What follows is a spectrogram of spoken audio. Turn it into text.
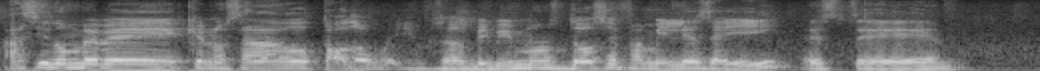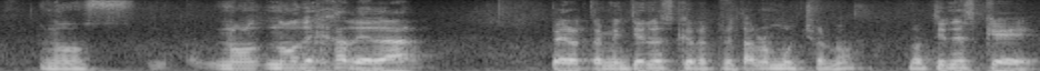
ha sido un bebé que nos ha dado todo, güey. O sea, vivimos 12 familias de ahí. Este. Nos. No, no deja de dar, pero también tienes que respetarlo mucho, ¿no? No tienes que.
